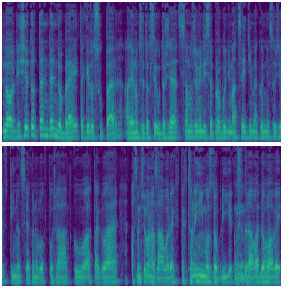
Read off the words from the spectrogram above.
No, když je to ten den dobrý, tak je to super a jenom si to chci udržet. Samozřejmě, když se probudím a cítím jako něco, že v té noci jako nebylo v pořádku a takhle a jsem třeba na závodech, tak to není moc dobrý, jako mm. si to dávat do hlavy,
